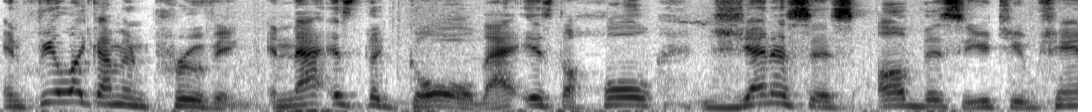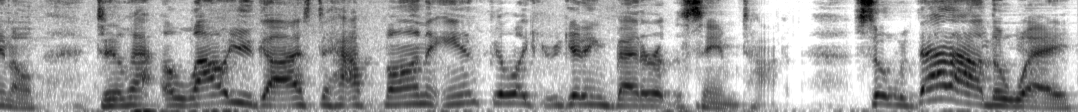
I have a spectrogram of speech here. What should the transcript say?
and feel like I'm improving. And that is the goal. That is the whole genesis of this YouTube channel to allow you guys to have fun and feel like you're getting better at the same time. So with that out of the way,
